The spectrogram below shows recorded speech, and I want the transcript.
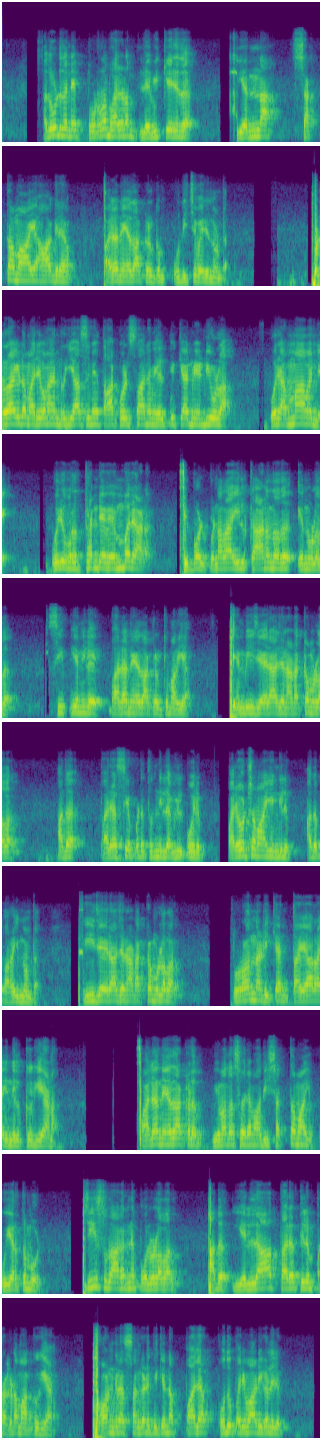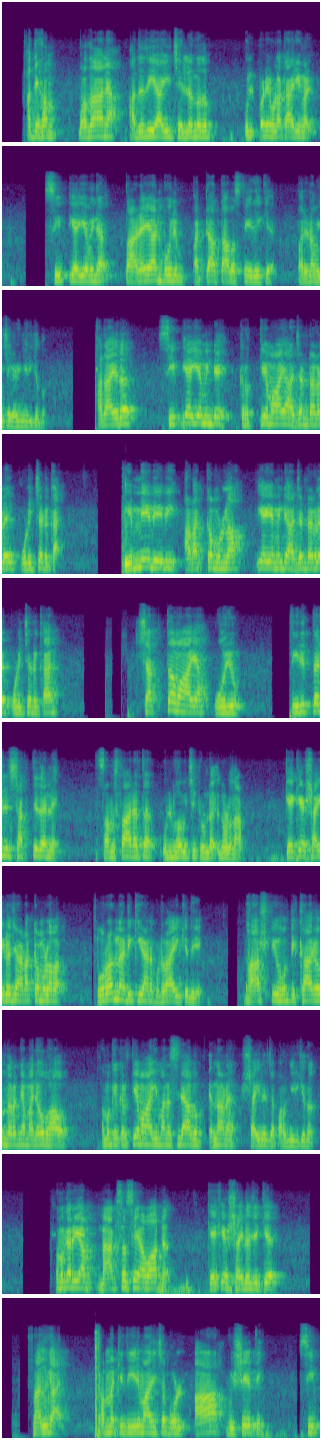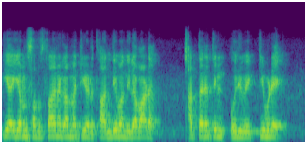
അതുകൊണ്ട് തന്നെ തുടർഭരണം ലഭിക്കരുത് എന്ന ശക്തമായ ആഗ്രഹം പല നേതാക്കൾക്കും ഉദിച്ചു വരുന്നുണ്ട്. പിണറായിയുടെ മരുമകൻ റിയാസിനെ താക്കോൽ സ്ഥാനം ഏൽപ്പിക്കാൻ വേണ്ടിയുള്ള ഒരു അമ്മാവന്റെ ഒരു വൃദ്ധന്റെ വെമ്പലാണ് ഇപ്പോൾ പിണറായിയിൽ കാണുന്നത് എന്നുള്ളത് സി പി എമ്മിലെ പല നേതാക്കൾക്കും അറിയാം. എം വി ജയരാജൻ അടക്കമുള്ളവർ അത് പരസ്യപ്പെടുത്തുന്നില്ലെങ്കിൽ പോലും പരോക്ഷമായെങ്കിലും അത് പറയുന്നുണ്ട്. പി. ജയരാജൻ അടക്കമുള്ളവർ തുറന്നടിക്കാൻ തയ്യാറായി നിൽക്കുകയാണ്. പല നേതാക്കളും വിമതസ്വരം അതിശക്തമായി ഉയർത്തുമ്പോൾ ജി. സുധാകരനെ പോലുള്ളവർ അത് എല്ലാ തരത്തിലും പ്രകടമാക്കുകയാണ്. കോൺഗ്രസ് സംഘടിപ്പിക്കുന്ന പല പൊതുപരിപാടികളിലും അദ്ദേഹം പ്രധാന അതിഥിയായി ചെല്ലുന്നതും ഉൾപ്പെടെയുള്ള കാര്യങ്ങൾ സി പി ഐ എമ്മിന് തഴയാൻ പോലും പറ്റാത്ത അവസ്ഥയിലേക്ക് പരിണമിച്ചു കഴിഞ്ഞിരിക്കുന്നു. അതായത് സി പി ഐ എമ്മിന്റെ കൃത്യമായ അജണ്ടകളെ പൊളിച്ചെടുക്കാൻ എം എ ബേബി അടക്കമുള്ള പി ഐ എമ്മിന്റെ അജണ്ടകളെ പൊളിച്ചെടുക്കാൻ ശക്തമായ ഒരു തിരുത്തൽ ശക്തി തന്നെ സംസ്ഥാനത്ത് ഉത്ഭവിച്ചിട്ടുണ്ട് എന്നുള്ളതാണ്. കെ കെ ശൈലജ അടക്കമുള്ളവർ തുറന്നടിക്കുകയാണ് പിണറായിക്കെതിരെ. ധാർഷ്ട്യവും ധിക്കാരവും നിറഞ്ഞ മനോഭാവം നമുക്ക് കൃത്യമായി മനസ്സിലാകും എന്നാണ് ശൈലജ പറഞ്ഞിരിക്കുന്നത്. നമുക്കറിയാം മാക്സസെ അവാർഡ് കെ കെ ശൈലജയ്ക്ക് നൽകാൻ കമ്മിറ്റി തീരുമാനിച്ചപ്പോൾ ആ വിഷയത്തിൽ സി പി ഐ എം സംസ്ഥാന കമ്മിറ്റി എടുത്ത അന്തിമ നിലപാട് അത്തരത്തിൽ ഒരു വ്യക്തിയുടെ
